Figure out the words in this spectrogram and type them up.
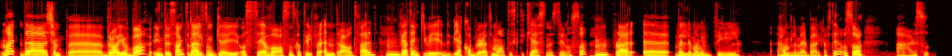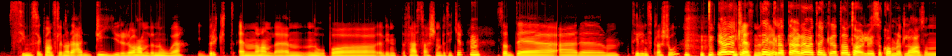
nei, det er kjempebra jobba. Interessant. Og det er liksom gøy å se hva som skal til for å endre atferd. Mm. For jeg tenker vi, jeg kobler det automatisk til klesindustrien også. Mm. For der er eh, veldig mange vil handle mer bærekraftig. Og så er det så sinnssykt vanskelig når det er dyrere å handle noe brukt enn å handle noe på fast fashion-butikker. Mm. Så det er um, til inspirasjon. Ja, jeg tenker at det er det, og jeg tenker at antageligvis så kommer det til å ha en sånn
